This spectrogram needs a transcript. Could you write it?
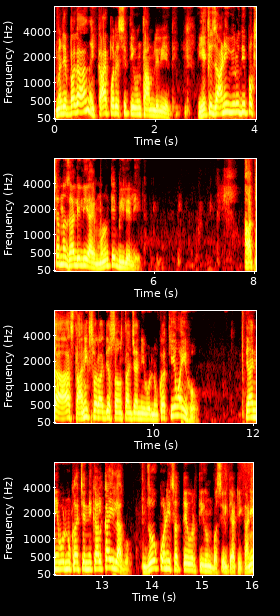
म्हणजे बघा नाही काय परिस्थिती येऊन थांबलेली येते याची जाणीव विरोधी पक्षांना झालेली आहे म्हणून ते भिलेले आहेत. आता स्थानिक स्वराज्य संस्थांच्या निवडणुका केव्हाही हो. त्या निवडणुकाचे निकाल काही लागो. जो कोणी सत्तेवरती येऊन बसेल त्या ठिकाणी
